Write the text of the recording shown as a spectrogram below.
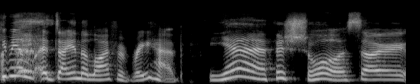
Give me a, a day in the life of rehab. Yeah, for sure. So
